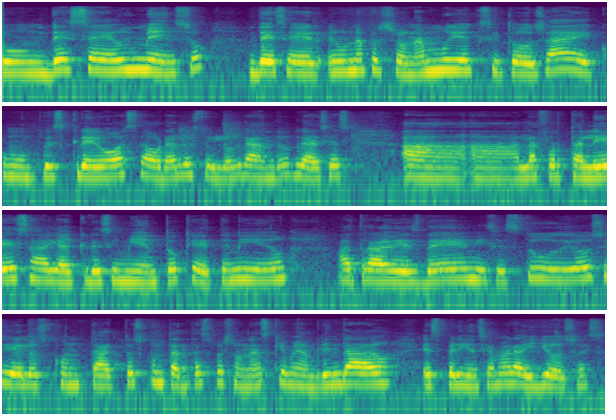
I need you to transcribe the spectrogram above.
un deseo inmenso de ser una persona muy exitosa, y como pues creo hasta ahora lo estoy logrando, gracias a, a la fortaleza y al crecimiento que he tenido a través de mis estudios y de los contactos con tantas personas que me han brindado experiencias maravillosas.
